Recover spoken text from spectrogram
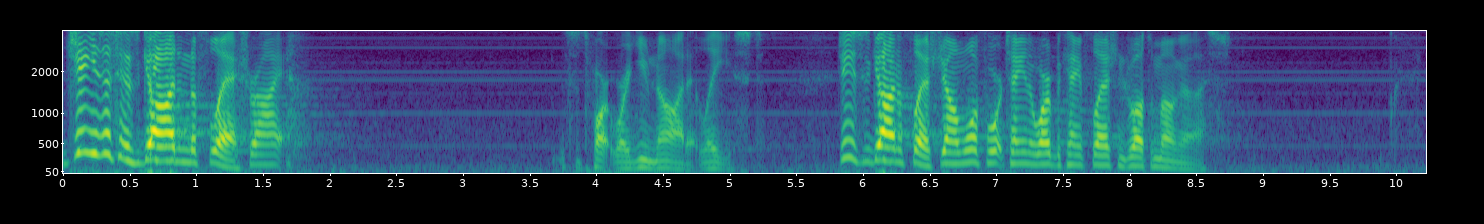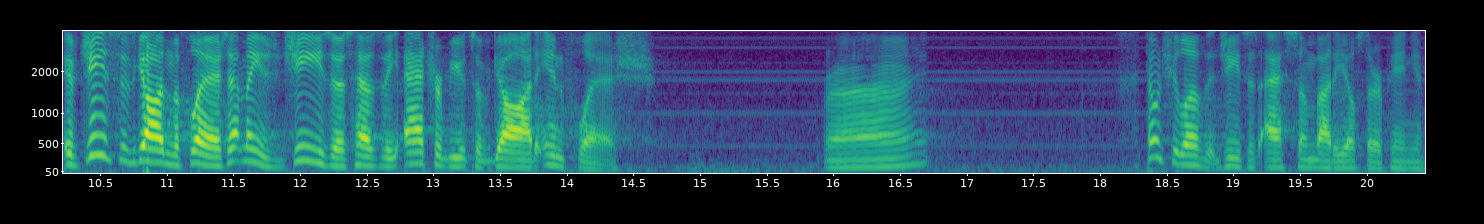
Jesus is God in the flesh, right? This is the part where you nod at least. Jesus is God in the flesh. John 1.14, the Word became flesh and dwelt among us. If Jesus is God in the flesh, that means Jesus has the attributes of God in flesh. Right? Don't you love that Jesus asked somebody else their opinion?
